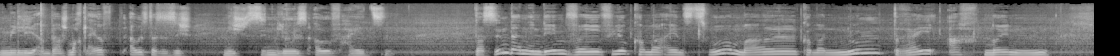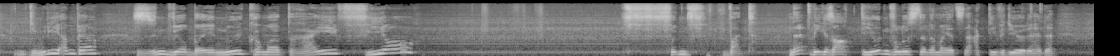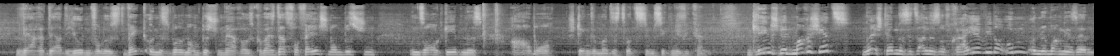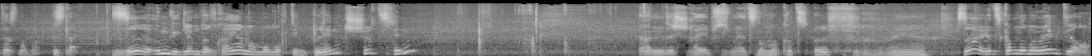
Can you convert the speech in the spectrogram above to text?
Milliampere. Ich mache gleich aus, dass es sich nicht sinnlos aufheizen. Das sind dann in dem Fall 4,12 mal 0,0389 die Milliampere sind wir bei 0,345 Watt. Ne? Wie gesagt, Diodenverluste, wenn man jetzt eine aktive Diode hätte, wäre der Diodenverlust weg und es würde noch ein bisschen mehr rauskommen. Also das verfälscht noch ein bisschen unser Ergebnis, aber ich denke mal, das ist trotzdem signifikant. Einen kleinen Schnitt mache ich jetzt. Ne? Ich klemme das jetzt alles auf Reihe wieder um und wir machen denselben Test nochmal. Bis gleich. So, umgeklemmt auf Reihe machen wir noch den Blendschutz hin. Und ich schreibe es mir jetzt noch mal kurz auf. Reihe. So, jetzt kommt der Moment, ja.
